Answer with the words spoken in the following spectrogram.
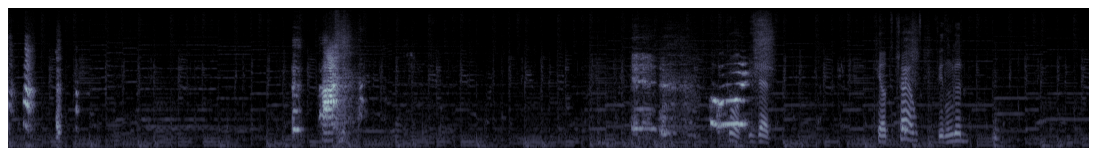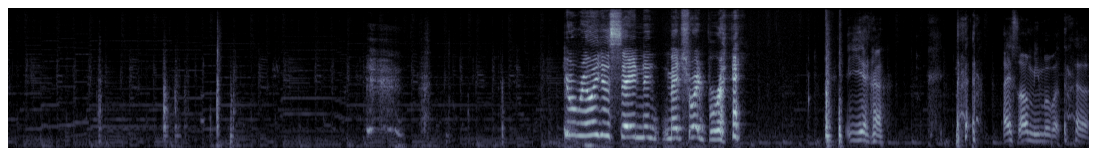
Cool, he's dead. Killed the child. Feeling good. You really just saying Metroid Bread? Yeah. I saw a meme about,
